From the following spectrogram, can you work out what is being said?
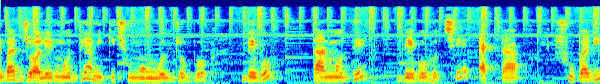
এবার জলের মধ্যে আমি কিছু মঙ্গল দ্রব্য দেব। তার মধ্যে দেব হচ্ছে একটা সুপারি,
